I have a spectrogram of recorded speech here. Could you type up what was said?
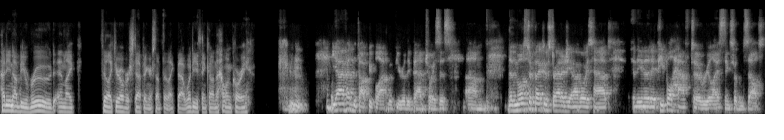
how do you not be rude and like feel like you're overstepping or something like that? What do you think on that one, Corey? Yeah, I've had to talk people out of a few really bad choices. Um, the most effective strategy I've always had at the end of the day, people have to realize things for themselves.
